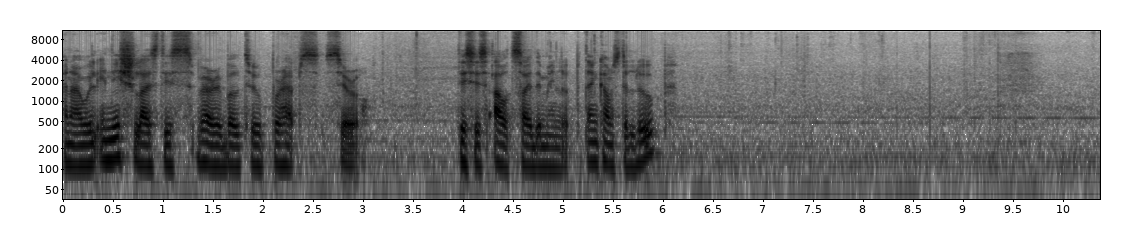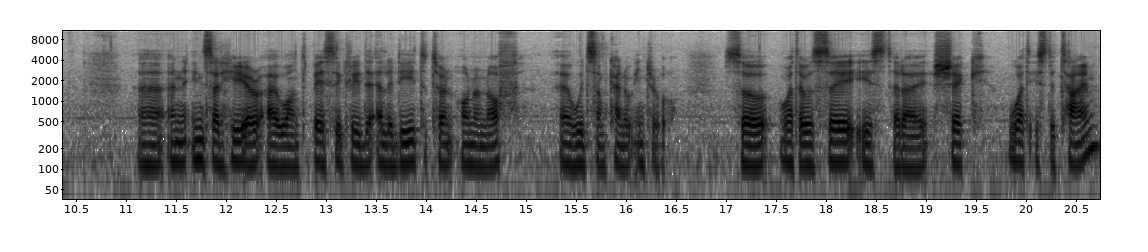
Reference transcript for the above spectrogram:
and I will initialize this variable to perhaps zero. This is outside the main loop. Then comes the loop. Uh, and inside here I want basically the LED to turn on and off uh, with some kind of interval. So what I will say is that I check what is the time.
